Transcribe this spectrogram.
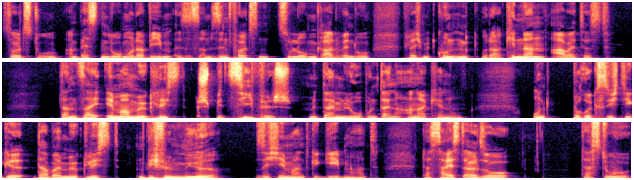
sollst du am besten loben oder wem ist es am sinnvollsten zu loben, gerade wenn du vielleicht mit Kunden oder Kindern arbeitest, dann sei immer möglichst spezifisch mit deinem Lob und deiner Anerkennung und berücksichtige dabei möglichst, wie viel Mühe sich jemand gegeben hat. Das heißt also, dass du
